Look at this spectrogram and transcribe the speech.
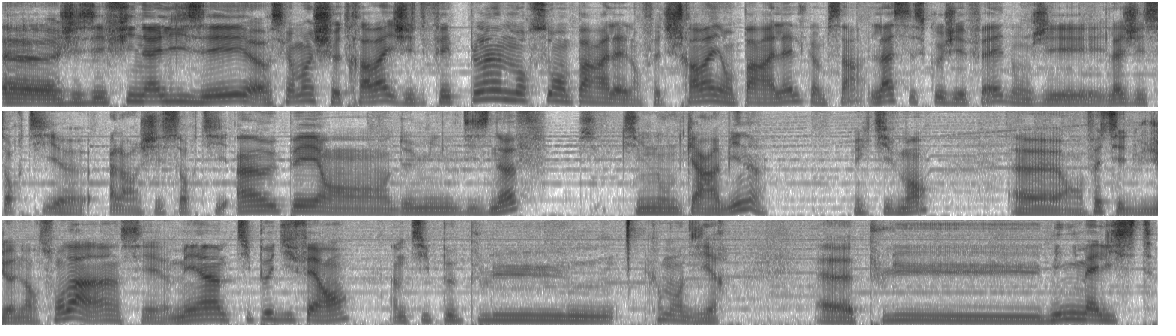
Euh, je les ai finalisés euh, parce que moi je travaille, j'ai fait plein de morceaux en parallèle en fait. Je travaille en parallèle comme ça. Là c'est ce que j'ai fait. Donc j'ai là j'ai sorti alors j'ai sorti un EP en 2019 qui me nom de carabine effectivement. En fait c'est du John Lord hein, mais un petit peu différent, un petit peu plus comment dire euh, plus minimaliste.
